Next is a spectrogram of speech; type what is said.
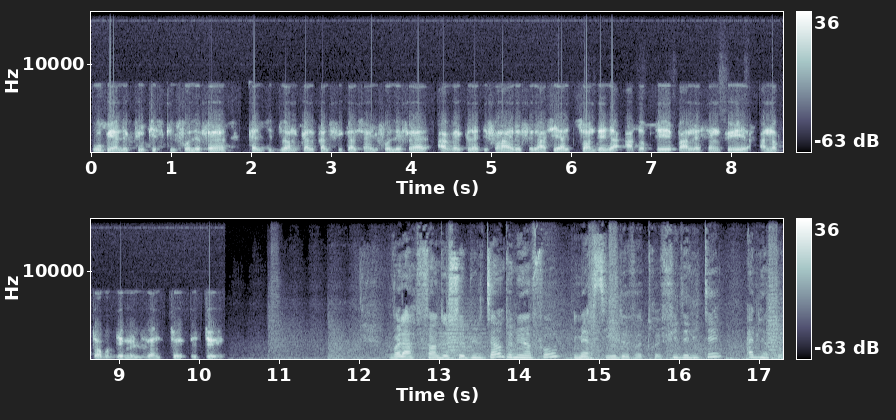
ou bien le cursus qu'il faut le faire, quel diplôme, quelle qualification il faut le faire, avec les différents référentiels, sont déjà adoptés par les cinq pays en octobre 2022. Voilà, fin de ce bulletin de Nu Info. Merci de votre fidélité. À bientôt.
